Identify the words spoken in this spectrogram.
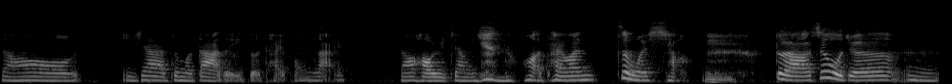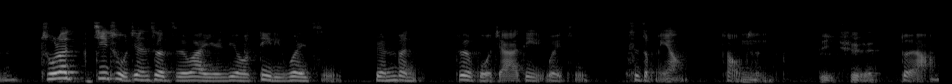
然后一下这么大的一个台风来，然后好雨这样淹的话，台湾这么小，嗯。对啊，所以我觉得，嗯，除了基础建设之外，也有地理位置，原本这个国家的地理位置是怎么样造成的，嗯，的确，对啊，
